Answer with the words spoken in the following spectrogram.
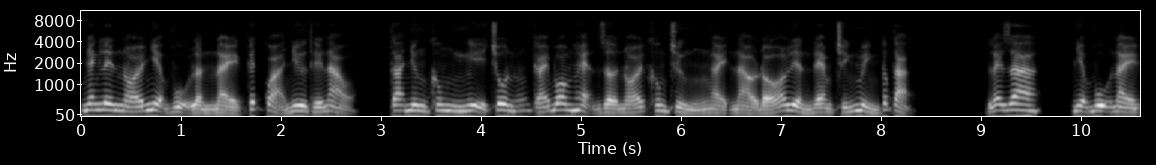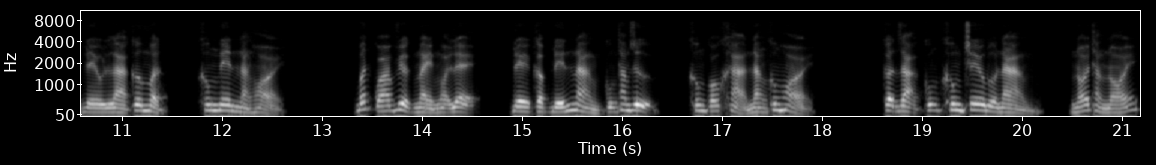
nhanh lên nói nhiệm vụ lần này kết quả như thế nào, ta nhưng không nghĩ chôn cái bom hẹn giờ nói không chừng ngày nào đó liền đem chính mình cấp tạc. Lẽ ra, nhiệm vụ này đều là cơ mật, không nên nàng hỏi. Bất quá việc này ngoại lệ, đề cập đến nàng cũng tham dự, không có khả năng không hỏi. Cận dạ cũng không trêu đùa nàng, nói thẳng nói,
